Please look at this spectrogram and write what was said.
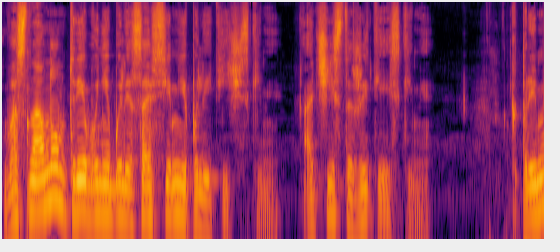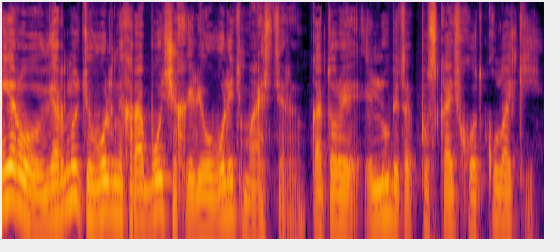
В основном требования были совсем не политическими, а чисто житейскими. К примеру, вернуть уволенных рабочих или уволить мастера, который любит отпускать в ход кулаки.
